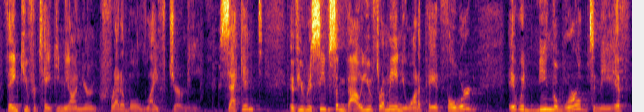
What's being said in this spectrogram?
thank you for taking me on your incredible life journey. Second, if you receive some value from me and you want to pay it forward, it would mean the world to me if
